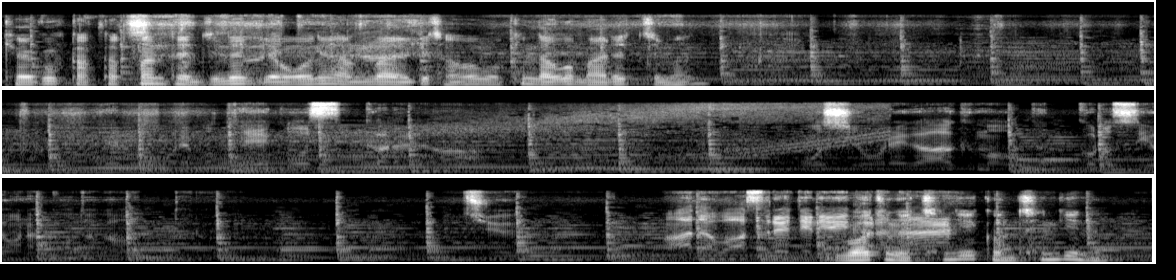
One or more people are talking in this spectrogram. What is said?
결국 답답한 덴지는 영혼의 악마에게 잡아먹힌다고 말했지만 이 와중에 챙길 건 챙기는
